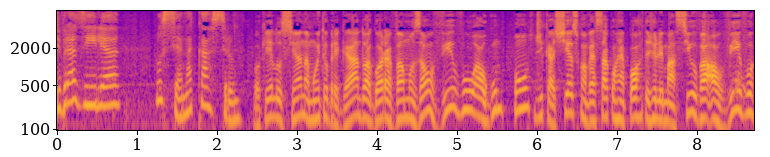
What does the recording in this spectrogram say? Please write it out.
De Brasília, Luciana Castro. Ok, Luciana, muito obrigado. Agora vamos ao vivo a algum ponto de Caxias conversar com o repórter Julimar Silva, ao vivo,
